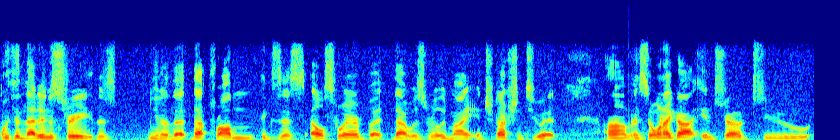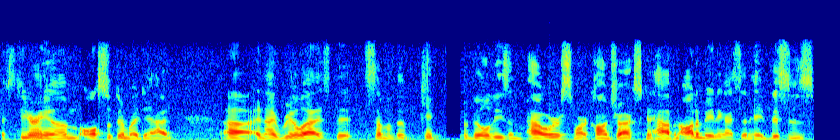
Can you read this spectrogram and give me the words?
within that industry. There's you know that that problem exists elsewhere, but that was really my introduction to it. Um, and so when I got intro to Ethereum, also through my dad, uh, and I realized that some of the capabilities and power smart contracts could have in automating, I said, hey, this is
